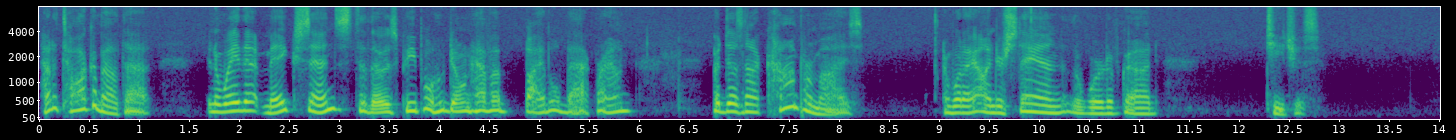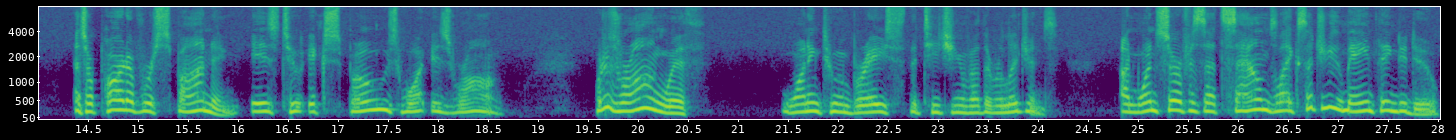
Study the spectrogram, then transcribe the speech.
how to talk about that in a way that makes sense to those people who don't have a Bible background, but does not compromise what I understand the Word of God teaches. And so part of responding is to expose what is wrong. What is wrong with wanting to embrace the teaching of other religions? On one surface, that sounds like such a humane thing to do.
